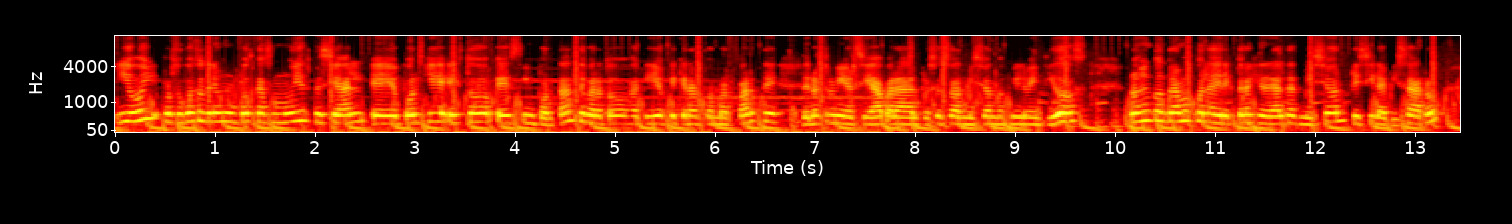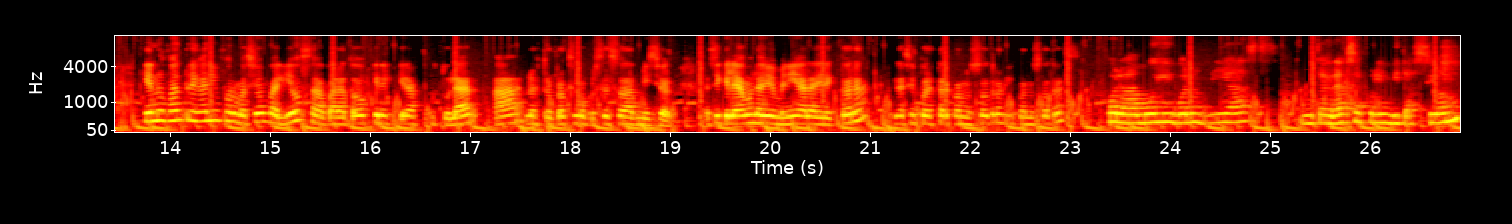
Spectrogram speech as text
Y hoy, por supuesto, tenemos un podcast muy especial eh, porque esto es importante para todos aquellos que quieran formar parte de nuestra universidad para el proceso de admisión 2022. Nos encontramos con la directora general de admisión, Priscila Pizarro, quien nos va a entregar información valiosa para todos quienes quieran postular a nuestro próximo proceso de admisión. Así que le damos la bienvenida a la directora. Gracias por estar con nosotros y con nosotras. Hola, muy buenos días. Muchas gracias por invitación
